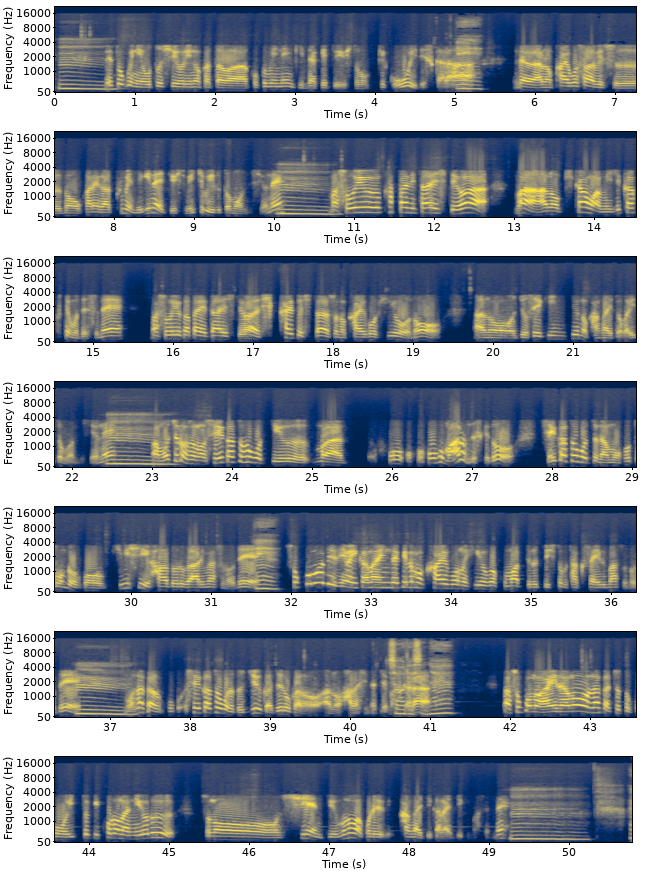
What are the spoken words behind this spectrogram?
で特にお年寄りの方は国民年金だけという人も結構多いですから、えーだからあの介護サービスのお金が工面できないっていう人も一部いると思うんですよね。まあ、そういう方に対しては、まあ、あの期間は短くてもですね、まあ、そういう方に対してはしっかりとしたその介護費用のあの助成金っていうのを考えた方がいいと思うんですよね。まあ、もちろんその生活保護っていう、まあ、方法もあるんですけど、生活保護っていうのはもうほとんどこう厳しいハードルがありますので、ええ、そこまでにはいかないんだけども、介護の費用が困ってるっていう人もたくさんいますので、うもうなんかここ生活保護だと10か0かのあの話になっちゃいますから、そ、ね、まあ、そこの間のなんかちょっとこう、一時コロナによるその支援というものはこれ考えていかないといけませんね。うん。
